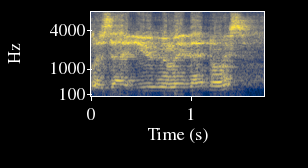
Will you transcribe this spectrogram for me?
Was that you who made that noise?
